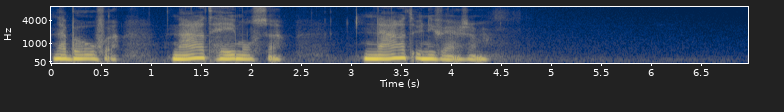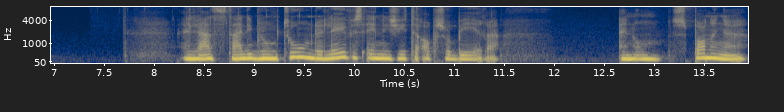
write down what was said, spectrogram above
naar boven, naar het hemelse, naar het universum. En laat sta die bloem toe om de levensenergie te absorberen en om spanningen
